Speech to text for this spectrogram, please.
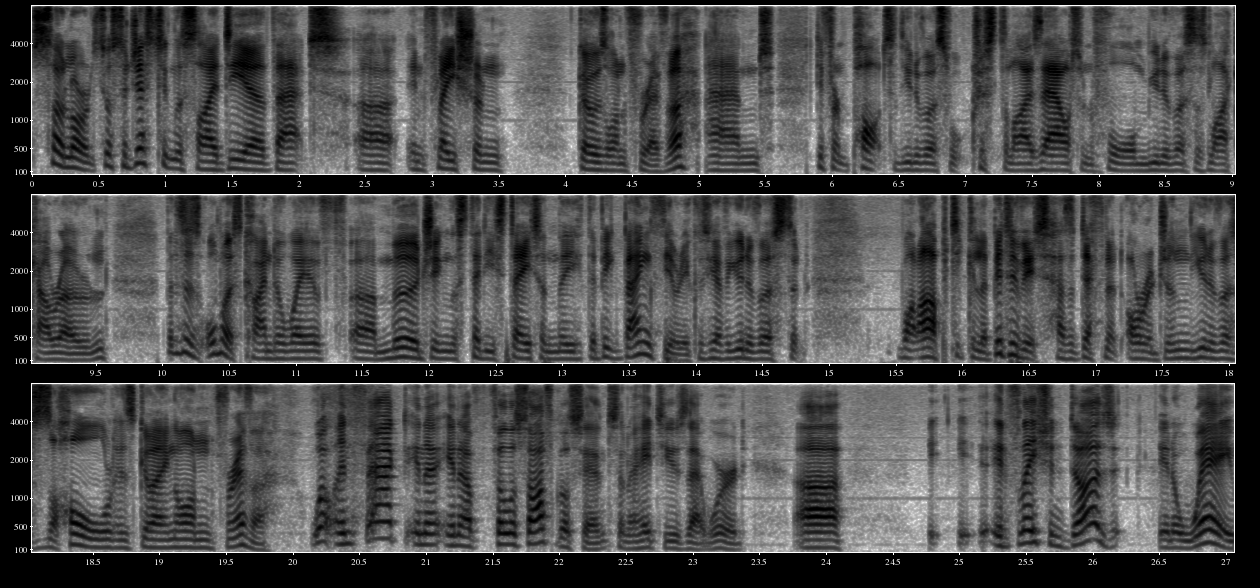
So, Lawrence, you're suggesting this idea that uh, inflation goes on forever and different parts of the universe will crystallize out and form universes like our own. But this is almost kind of a way of uh, merging the steady state and the, the Big Bang Theory because you have a universe that, while our particular bit of it has a definite origin, the universe as a whole is going on forever. Well, in fact, in a, in a philosophical sense, and I hate to use that word, uh, inflation does, in a way,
